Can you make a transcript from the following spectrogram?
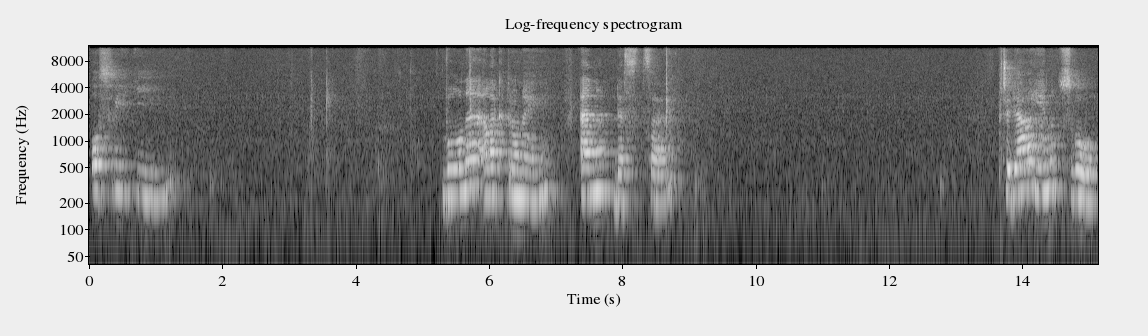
osvítí volné elektrony v N desce, předá jim svou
